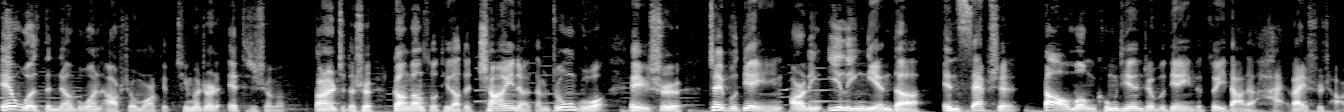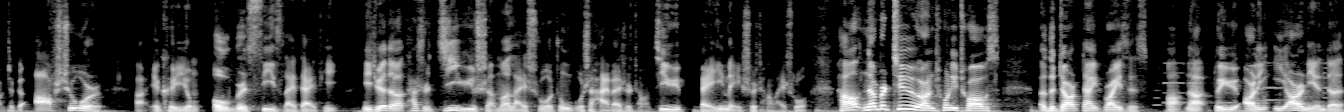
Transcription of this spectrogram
，It was the number one offshore market。请问这儿的 it 是什么？当然指的是刚刚所提到的 China，咱们中国。哎，是这部电影二零一零年的。Inception，《盗梦空间》这部电影的最大的海外市场，这个 offshore 啊，也可以用 overseas 来代替。你觉得它是基于什么来说中国是海外市场？基于北美市场来说。好，Number two on 2012's The Dark Knight Rises 啊，那对于2012年的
